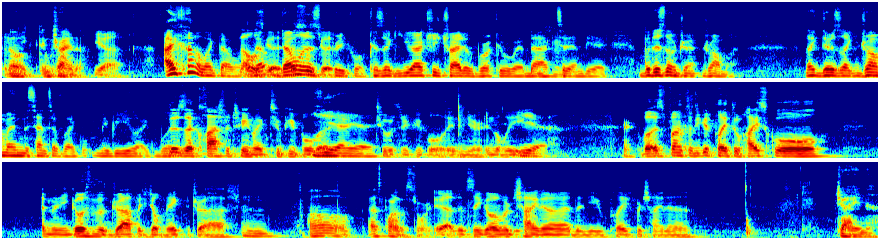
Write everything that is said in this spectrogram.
and then Oh, in China. back. Yeah, I kind of like that one. That was that, good. That This one was is good. pretty cool because like you actually try to work your way back to the. NBA, but there's no dra- drama. Like there's like drama in the sense of like maybe like what. there's a clash between like two people. That, Yeah, yeah. Two or three people in your in the league. yeah. But it's fun because you could play through high school, and then you go through the draft, but you don't make the draft. Mhm. Oh, that's part of the story. Yeah, then so you go over to China, and then you play for China. China.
